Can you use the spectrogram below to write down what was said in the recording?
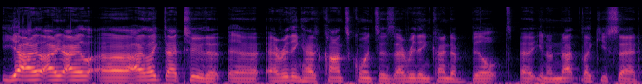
yeah, I I I, uh, I like that too. That uh, everything has consequences. Everything kind of built. Uh, you know, not like you said.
